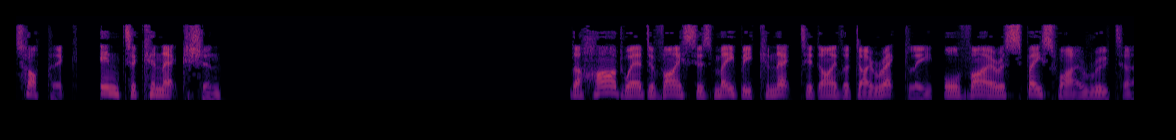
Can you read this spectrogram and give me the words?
Topic: Interconnection The hardware devices may be connected either directly, or via a spacewire router.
